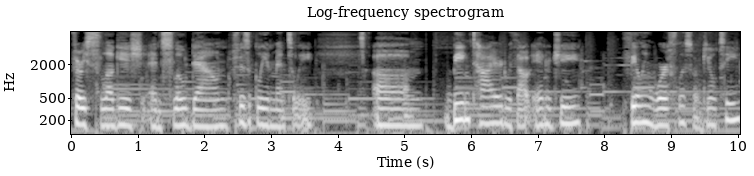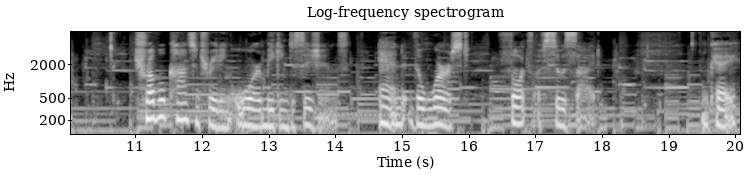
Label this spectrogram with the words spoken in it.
very sluggish and slowed down physically and mentally. Um, being tired without energy, feeling worthless or guilty, trouble concentrating or making decisions, and the worst, thoughts of suicide. Okay,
